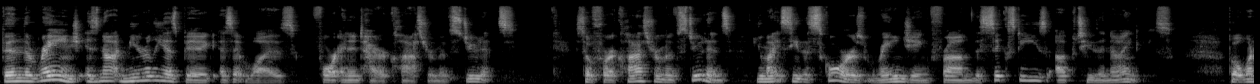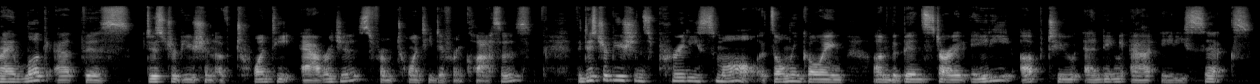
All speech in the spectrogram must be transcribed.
then the range is not nearly as big as it was for an entire classroom of students. So for a classroom of students, you might see the scores ranging from the 60s up to the 90s. But when I look at this distribution of 20 averages from 20 different classes, the distribution's pretty small. It's only going, um, the bins start at 80 up to ending at 86.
